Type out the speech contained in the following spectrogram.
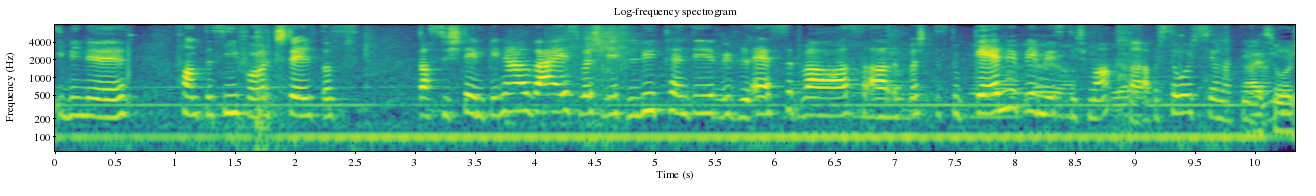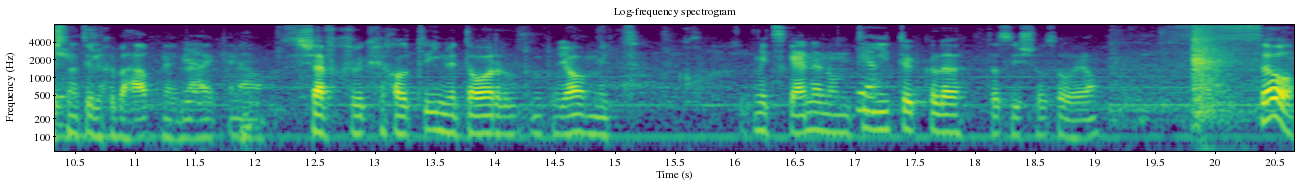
in meiner Fantasie vorgestellt, dass das System genau weiß, weißt, wie viele Leute haben ihr, wie viel essen was, weißt, dass du gerne über müsstest machen. Aber so ist es ja natürlich Nein, so ist es natürlich überhaupt nicht. Nein, genau. Es ist einfach wirklich halt Inventar ja, mit, mit Scannen und Ja. Eintückeln. Das ist schon so, ja. So,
